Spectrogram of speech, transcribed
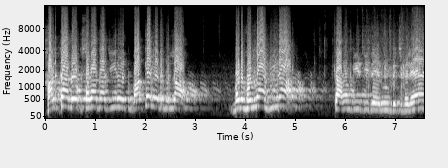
ਹਲਕਾ ਲੋਕ ਸਭਾ ਦਾ ਜੀਰੋ, ਇੱਕ ਵਾਕਿਆ ਬੜਮੁੱਲਾ ਬੜਮੁੱਲਾ ਹੀਰਾ ਧਰਮਵੀਰ ਜੀ ਦੇ ਰੂਪ ਵਿੱਚ ਮਿਲਿਆ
